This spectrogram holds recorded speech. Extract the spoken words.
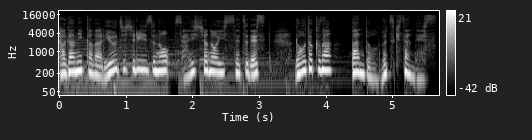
鏡川隆二シリーズの最初の一節です。朗読は坂東睦月さんです。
